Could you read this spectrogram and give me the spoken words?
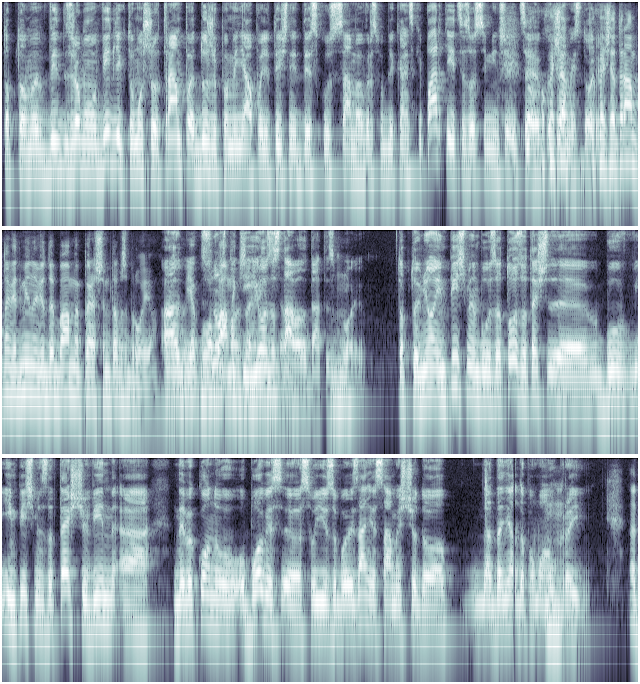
Тобто ми від, зробимо відлік, тому що Трамп дуже поміняв політичний дискус саме в республіканській партії. і Це зовсім інше, і це Ну, хоча, окрема історія. хоча Трамп, на відміну від Обами, першим дав зброю. А як, знову ж таки, його заставили дати зброю. Тобто в нього імпічмент був за то, за те, що е, був імпічмент за те, що він е, не виконував обов'яз е, свої зобов'язання саме щодо надання допомоги Україні. Е,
